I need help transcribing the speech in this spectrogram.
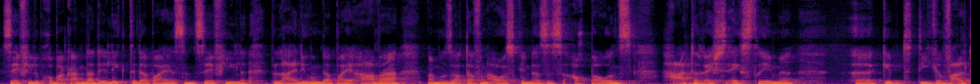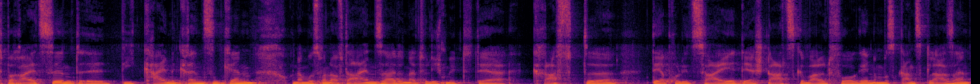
sehr viele Propagandadelikte dabei, es sind sehr viele Beleidigungen dabei, aber man muss auch davon ausgehen, dass es auch bei uns harte Rechtsextreme äh, gibt, die gewaltbereit sind, äh, die keine Grenzen kennen. Und da muss man auf der einen Seite natürlich mit der Kraft äh, der Polizei, der Staatsgewalt vorgehen. Da muss ganz klar sein,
